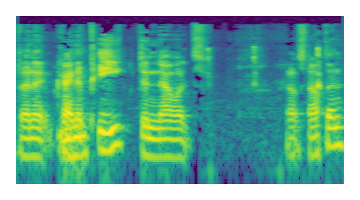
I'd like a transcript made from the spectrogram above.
then it kind of mm-hmm. peaked, and now it's now it's nothing.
